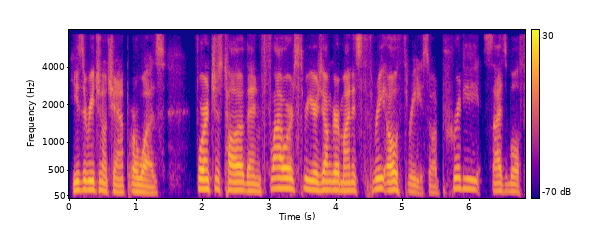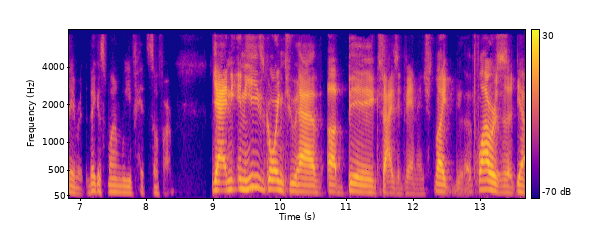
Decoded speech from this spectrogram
He's a regional champ or was. Four inches taller than Flowers, three years younger, minus 303. So a pretty sizable favorite, the biggest one we've hit so far. Yeah, and, and he's going to have a big size advantage. Like uh, Flowers is a Yeah.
